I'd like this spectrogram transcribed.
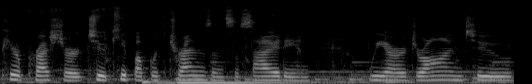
peer pressure to keep up with trends in society, and we are drawn to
